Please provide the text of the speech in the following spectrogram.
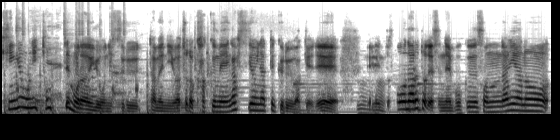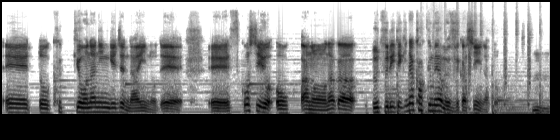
企業に取ってもらうようにするためには、ちょっと革命が必要になってくるわけで、うんえー、とそうなるとですね、僕、そんなにあの、えー、と屈強な人間じゃないので、えー少しおあのなんか物理的な革命は難しいなと。うん。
